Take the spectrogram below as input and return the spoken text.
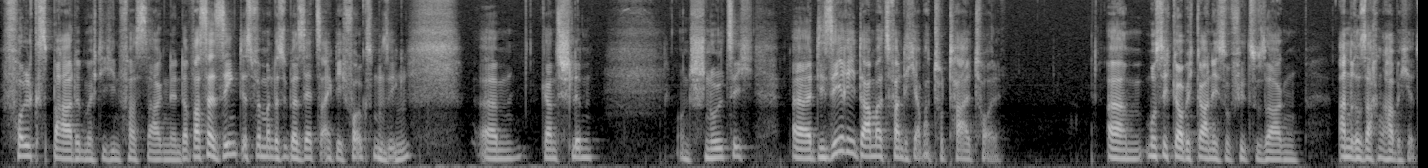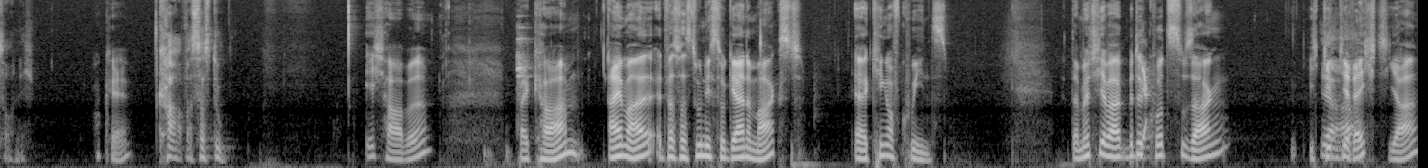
Volksbade möchte ich ihn fast sagen nennen. Was er singt, ist, wenn man das übersetzt, eigentlich Volksmusik. Mhm. Ähm, ganz schlimm und schnulzig. Äh, die Serie damals fand ich aber total toll. Ähm, muss ich, glaube ich, gar nicht so viel zu sagen. Andere Sachen habe ich jetzt auch nicht. Okay. K, was hast du? Ich habe bei K einmal etwas, was du nicht so gerne magst: äh, King of Queens. Da möchte ich aber bitte Ja. kurz zu sagen: Ich gebe Ja. dir recht, ja.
